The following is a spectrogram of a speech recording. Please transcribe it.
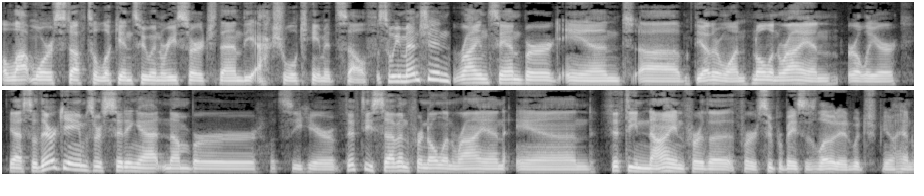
a lot more stuff to look into and research than the actual game itself. So we mentioned Ryne Sandberg and uh, the other one, Nolan Ryan, earlier. Yeah, so their games are sitting at number, let's see here, 57 for Nolan Ryan and 59 for the for Super Bases Loaded, which you know had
